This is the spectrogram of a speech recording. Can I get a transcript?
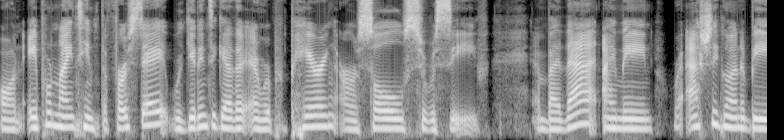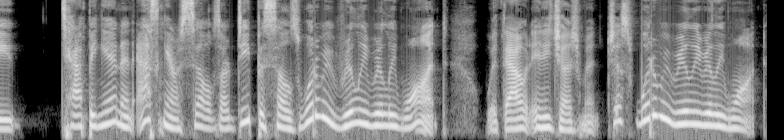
on April 19th, the first day, we're getting together and we're preparing our souls to receive. And by that, I mean, we're actually going to be tapping in and asking ourselves, our deepest selves, what do we really, really want without any judgment? Just what do we really, really want?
